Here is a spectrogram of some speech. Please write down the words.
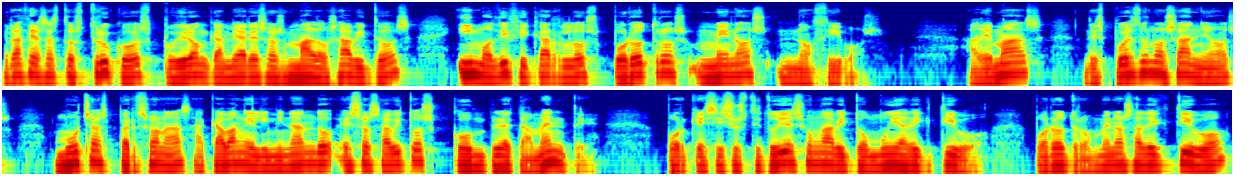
gracias a estos trucos pudieron cambiar esos malos hábitos y modificarlos por otros menos nocivos. Además, después de unos años, muchas personas acaban eliminando esos hábitos completamente. porque si sustituyes un hábito muy adictivo por otro menos adictivo,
